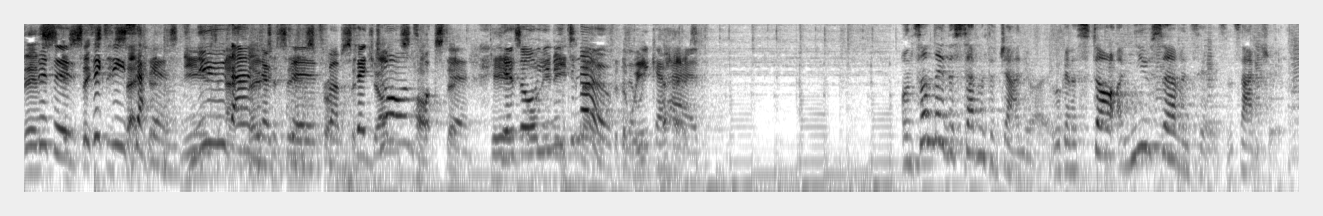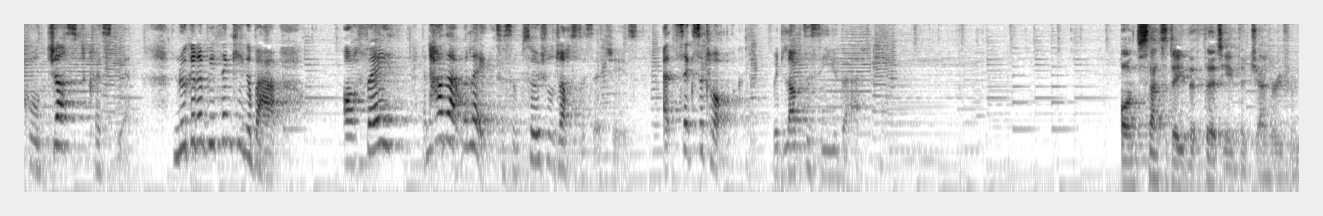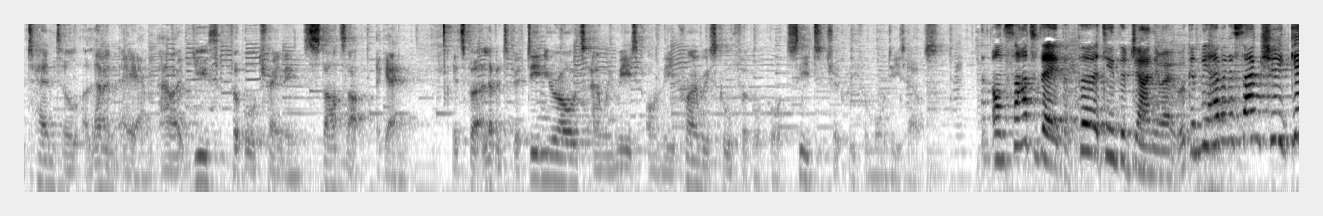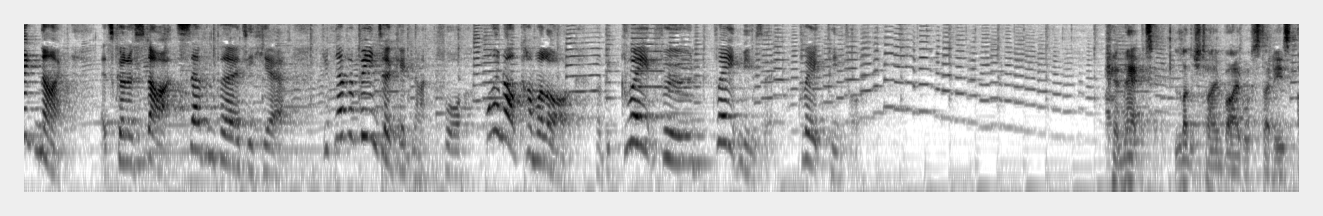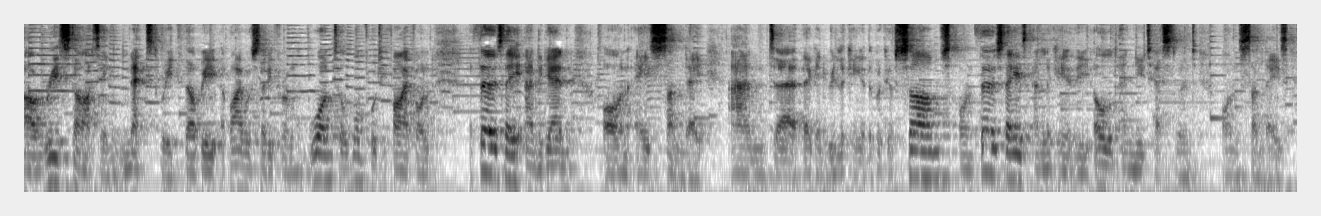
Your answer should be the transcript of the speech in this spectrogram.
This, is 60 Seconds News and Notices from St John's Hoxton. Here's all you need to know for the week ahead. On Sunday, the 7th of January, we're going to start a new sermon series in Sanctuary called Just Christian. And we're going to be thinking about our faith and how that relates to some social justice issues. At 6 o'clock, we'd love to see you there. On Saturday, the 13th of January, from 10 till 11am, our youth football training starts up again. It's for 11 to 15 year olds, and we meet on the primary school football court. See to Chukri for more details. On Saturday, the 13th of January, we're going to be having a sanctuary gig night. It's going to start 7.30 here. If you've never been to a gig night before, why not come along? There'll be great food, great music, great people. Connect lunchtime Bible studies are restarting next week. There'll be a Bible study from 1 till 1.45 on a Thursday and again on a Sunday. And uh, they're going to be looking at the book of Psalms on Thursdays and looking at the Old and New Testament on Sundays.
